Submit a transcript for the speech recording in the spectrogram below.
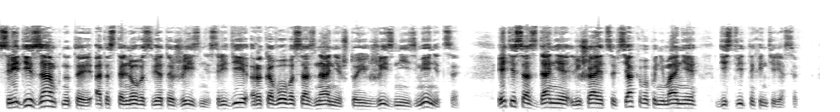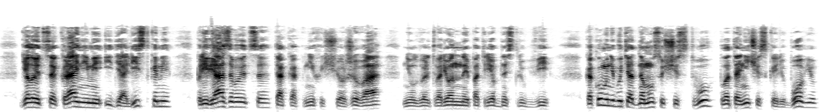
Среди замкнутой от остального света жизни, среди рокового сознания, что их жизнь не изменится, эти создания лишаются всякого понимания действительных интересов, делаются крайними идеалистками, привязываются, так как в них еще жива неудовлетворенная потребность любви, к какому-нибудь одному существу платонической любовью,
